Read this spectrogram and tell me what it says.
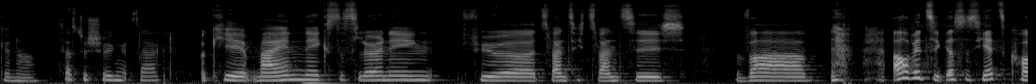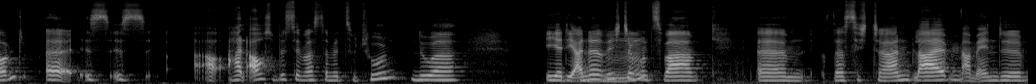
Genau. Das hast du schön gesagt. Okay, mein nächstes Learning für 2020 war auch witzig, dass es jetzt kommt. Äh, ist, ist, hat auch so ein bisschen was damit zu tun, nur eher die andere mhm. Richtung. Und zwar, ähm, dass sich dranbleiben am Ende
